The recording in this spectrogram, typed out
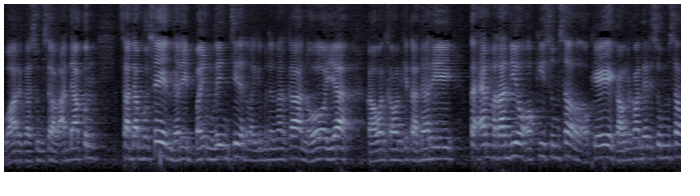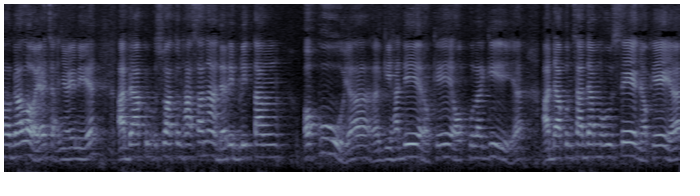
Warga Sumsel. Ada akun Sadam Hussein dari Bayung Lincir lagi mendengarkan. Oh ya, kawan-kawan kita dari TM Radio Oki Sumsel. Oke, kawan-kawan dari Sumsel Galo ya caknya ini ya. Ada akun Uswatun Hasanah dari Belitang Oku ya lagi hadir. Oke, Oku lagi ya. Ada akun Sadam Hussein. Oke ya.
